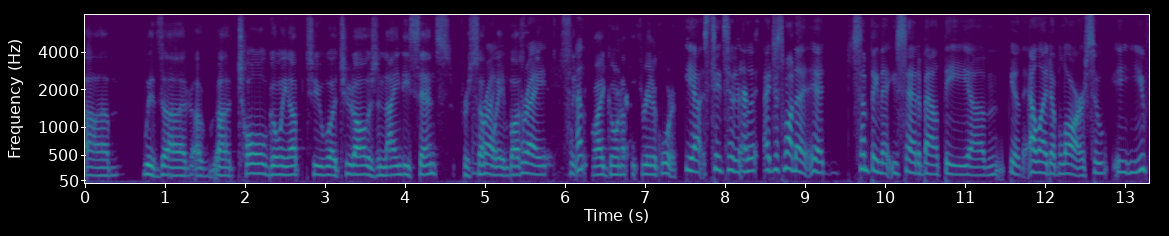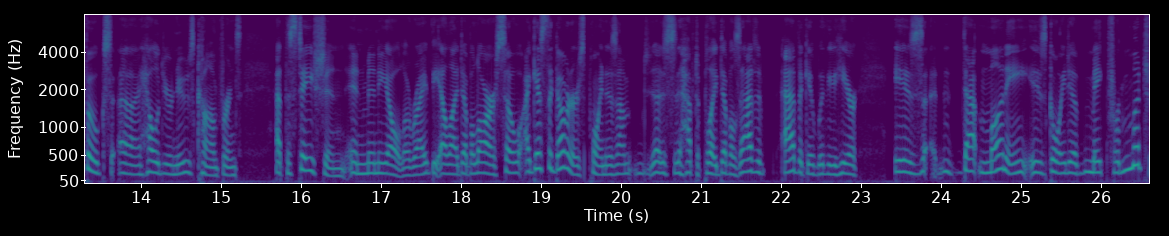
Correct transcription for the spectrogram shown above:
um, with uh, a, a, toll going up to uh, two dollars and ninety cents for subway right, and bus, right? Ride going up to three and a quarter. Yeah, State Senator, I just want to uh, something that you said about the um, you know the LIRR. So you folks uh, held your news conference at the station in Mineola, right? The LIRR. So I guess the governor's point is I'm just have to play devil's ad- advocate with you here is that money is going to make for much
